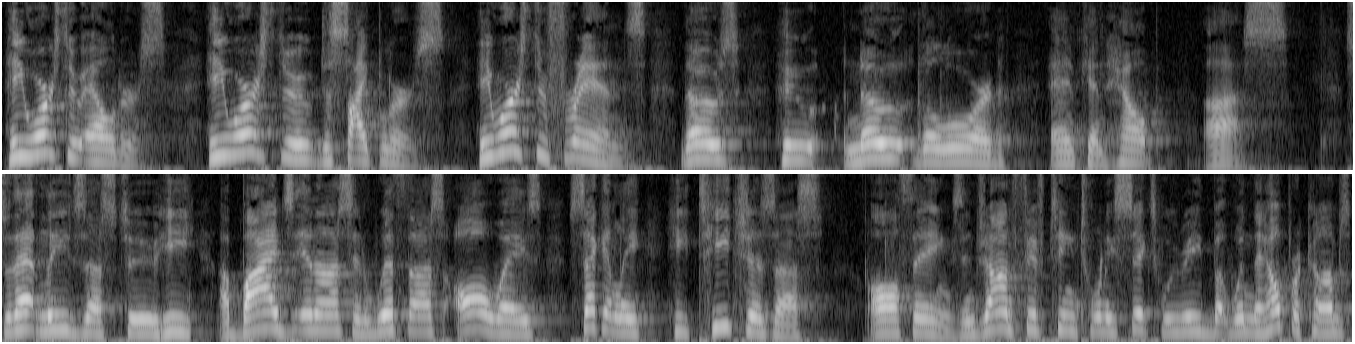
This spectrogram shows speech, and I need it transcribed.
He works through elders, He works through disciplers, He works through friends, those who know the Lord and can help us. So that leads us to He abides in us and with us always. Secondly, He teaches us all things. In John 15, 26, we read, But when the Helper comes,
